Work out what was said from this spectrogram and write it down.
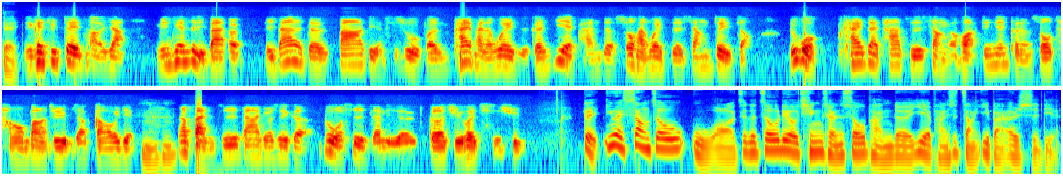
对，你可以去对照一下，明天是礼拜二，礼拜二的八点四十五分开盘的位置跟夜盘的收盘位置的相对照，如果开在它之上的话，今天可能收长红棒的几率比较高一点。嗯那反之，大家就是一个弱势整理的格局会持续。对，因为上周五啊，这个周六清晨收盘的夜盘是涨一百二十点。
